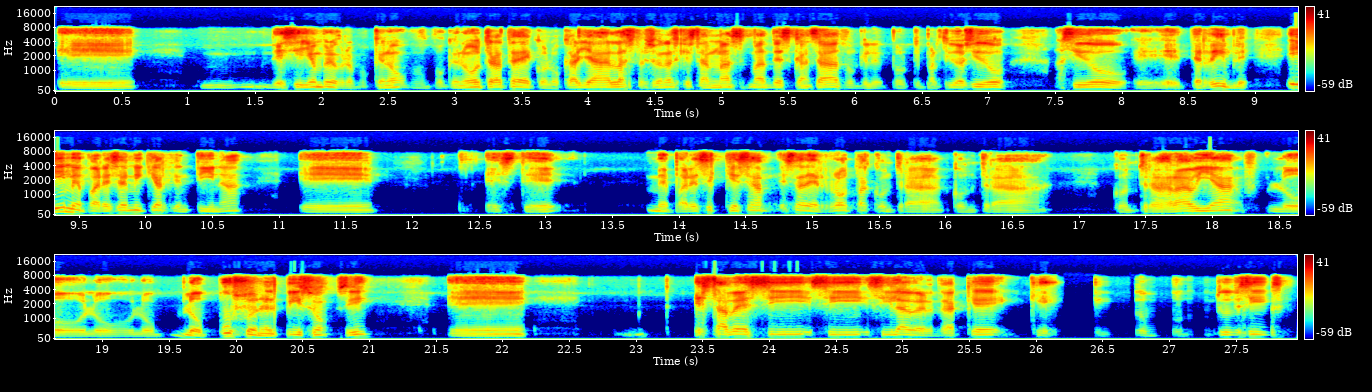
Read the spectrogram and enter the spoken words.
eh, decía yo, hombre, pero ¿por qué, no, porque no trata de colocar ya a las personas que están más, más descansadas? Porque, porque el partido ha sido, ha sido eh, terrible. Y me parece a mí que Argentina eh, este, me parece que esa, esa derrota contra, contra, contra Arabia lo, lo, lo, puso en el piso, ¿sí? Eh, esta vez sí, sí, sí, la verdad que, que tú decías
